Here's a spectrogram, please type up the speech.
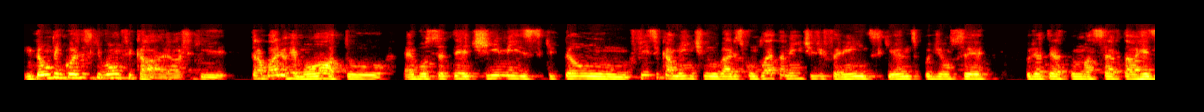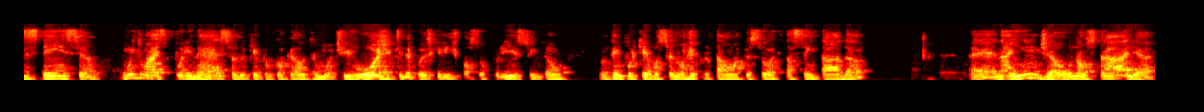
Então tem coisas que vão ficar. Eu acho que trabalho remoto, é você ter times que estão fisicamente em lugares completamente diferentes, que antes podiam ser, podia ter uma certa resistência, muito mais por inércia do que por qualquer outro motivo. Hoje, que depois que a gente passou por isso, então não tem por que você não recrutar uma pessoa que está sentada é, na Índia ou na Austrália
